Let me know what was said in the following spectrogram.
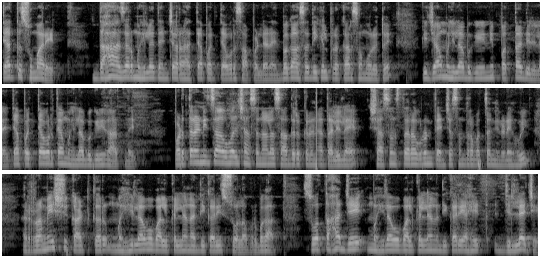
त्यात सुमारे दहा हजार महिला त्यांच्या राहत्या पत्त्यावर सापडल्या नाहीत. बघा असा देखील प्रकार समोर येतो आहे की ज्या महिला भगिनींनी पत्ता दिलेला आहे त्या पत्त्यावर त्या महिला भगिनी राहत नाहीत. पडताळणीचा अहवाल शासनाला सादर करण्यात आलेला आहे. शासन स्तरावरून त्यांच्या संदर्भाचा निर्णय होईल. रमेश काटकर महिला व बालकल्याण अधिकारी सोलापूर. बघा स्वतः जे महिला व बालकल्याण अधिकारी आहेत जिल्ह्याचे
